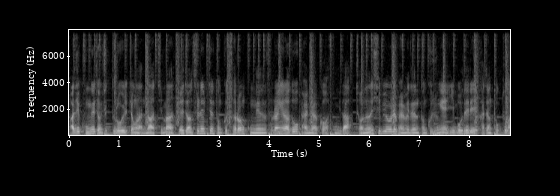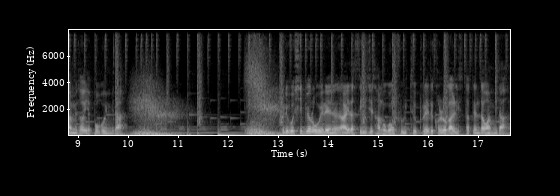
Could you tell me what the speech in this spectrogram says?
아직 국내 정식 드로우 일정은 안 나왔지만 예전 슬램잼 덩크처럼 국내는 소량이라도 발매할 것 같습니다. 저는 12월에 발매되는 덩크 중에 이 모델이 가장 독특하면서 예뻐 보입니다. 그리고 12월 5일에는 아이다스 이지 350 V2 브레드 컬러가 리스탁된다고 합니다.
